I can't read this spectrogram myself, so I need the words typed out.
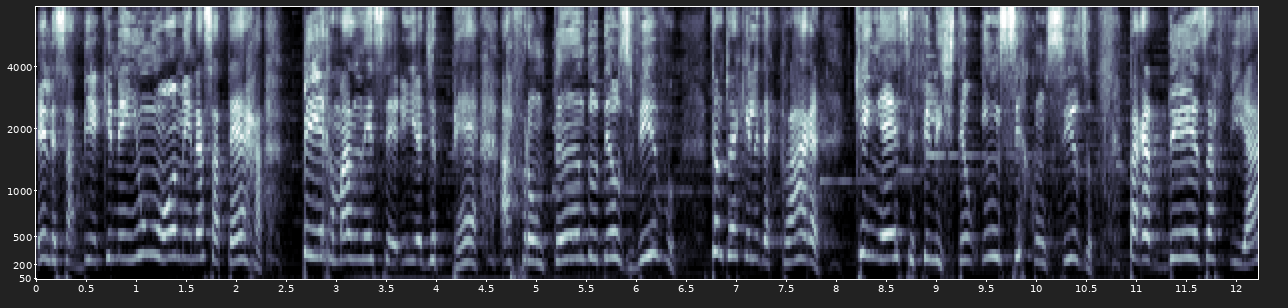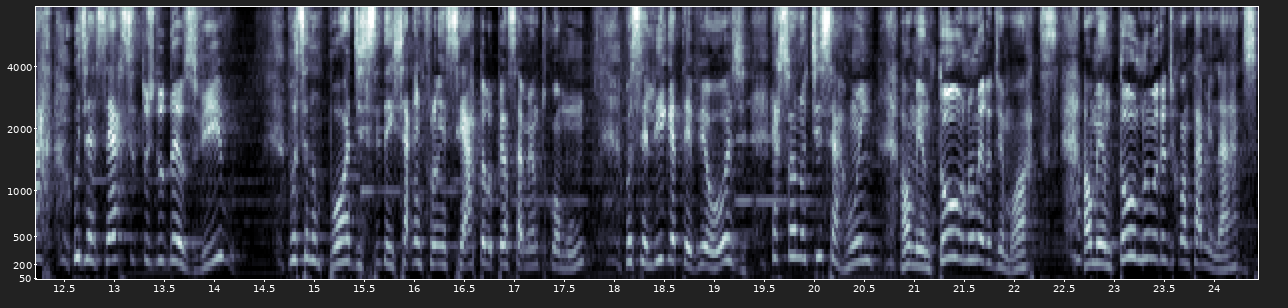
Ele sabia que nenhum homem nessa terra permaneceria de pé, afrontando o Deus vivo. Tanto é que ele declara: quem é esse filisteu incircunciso para desafiar os exércitos do Deus vivo? Você não pode se deixar influenciar pelo pensamento comum. Você liga a TV hoje, é só notícia ruim. Aumentou o número de mortos, aumentou o número de contaminados,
